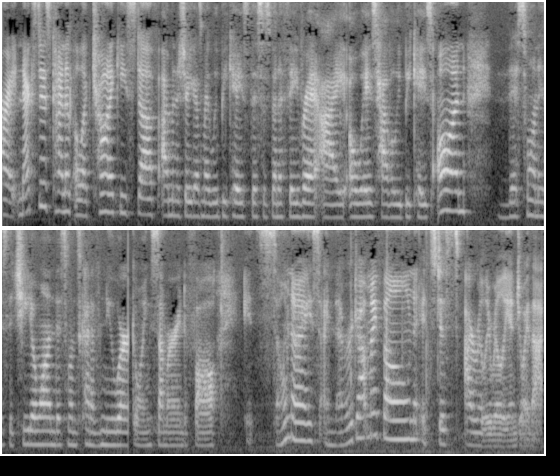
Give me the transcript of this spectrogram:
All right, next is kind of electronic stuff. I'm gonna show you guys my loopy case. This has been a favorite. I always have a loopy case on. This one is the Cheetah one. This one's kind of newer, going summer into fall. It's so nice. I never drop my phone. It's just, I really, really enjoy that.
